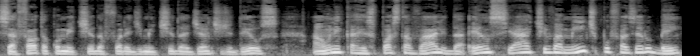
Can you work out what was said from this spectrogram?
Se a falta cometida for admitida diante de Deus, a única resposta válida é ansiar ativamente por fazer o bem,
